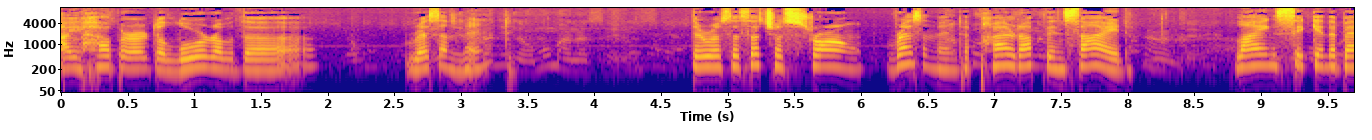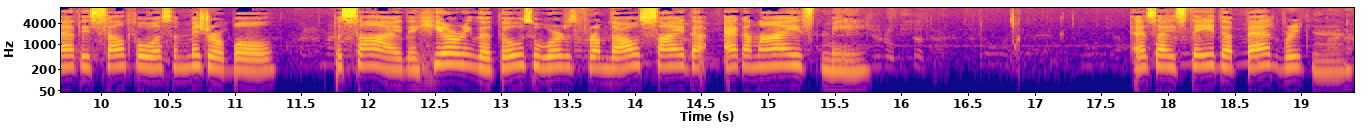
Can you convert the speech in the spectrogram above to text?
I harbored the Lord of the resentment. There was a, such a strong resentment piled up inside. Lying sick in the bed itself was miserable. Besides, hearing that those words from the outside agonized me. As I stayed bedridden,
